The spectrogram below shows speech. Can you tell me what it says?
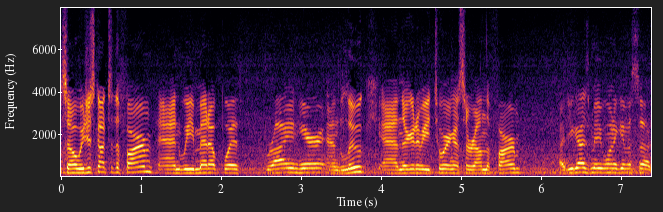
So we just got to the farm and we met up with Brian here and Luke and they're gonna be touring us around the farm. Uh, do you guys maybe want to give us a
